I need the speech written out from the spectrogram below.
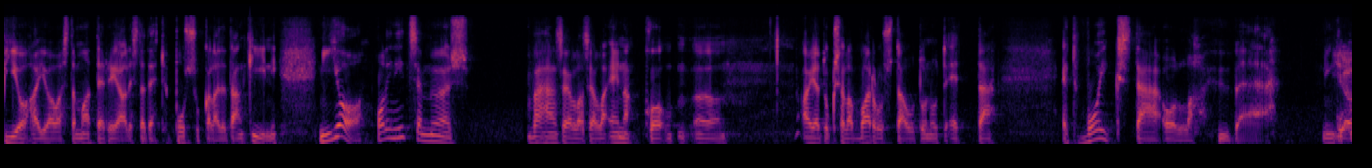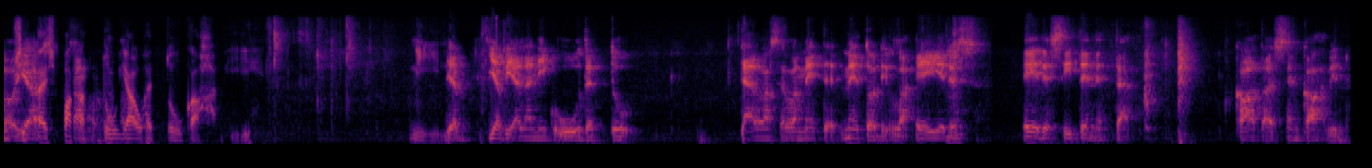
biohajoavasta materiaalista tehty pussukka laitetaan kiinni. Niin joo, olin itse myös vähän sellaisella ennakkoajatuksella varustautunut, että, että voiko tämä olla hyvää? Niin kuin yksittäis pakattua, jauhettua kahvia. Niin. Ja, ja vielä niin kuin uutettu tällaisella metodilla, ei edes, mm. ei edes siten, että kaataisi sen kahvin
